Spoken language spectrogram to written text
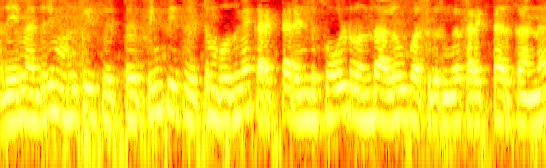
அதே மாதிரி முன் பீஸ் வெட்டு பின் பீஸ் வெட்டும் போதுமே கரெக்டாக ரெண்டு ஷோல்டர் வந்து அளவு பார்த்துக்கிறோங்க கரெக்டாக இருக்கான்னு.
